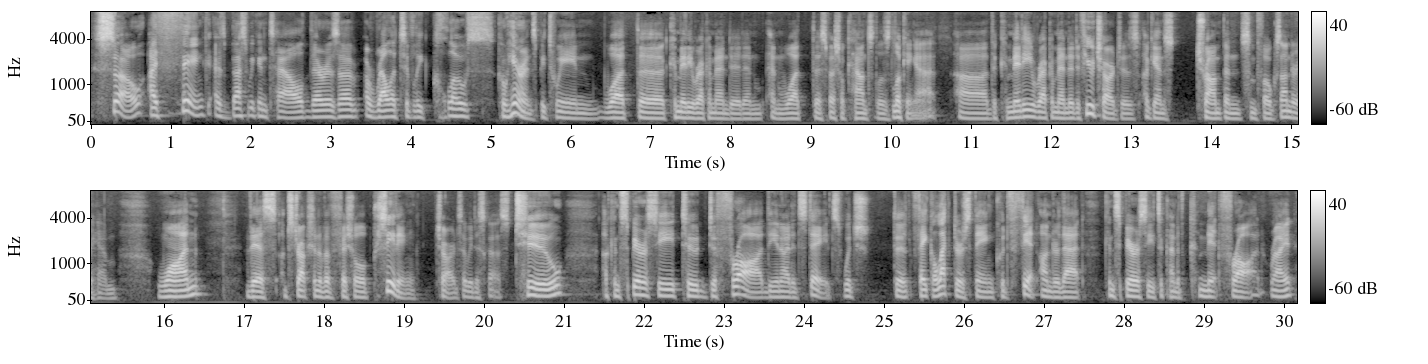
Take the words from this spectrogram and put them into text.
So I think, as best we can tell, there is a, a, relatively close coherence between what the committee recommended and, and what the special counsel is looking at. Uh, the committee recommended a few charges against Trump and some folks under him. One, this obstruction of official proceeding charge that we discussed. Two, a conspiracy to defraud the United States, which the fake electors thing could fit under that conspiracy to kind of commit fraud, right?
